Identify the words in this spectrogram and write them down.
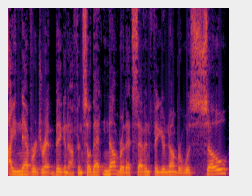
I never dreamt big enough, and so that number, that seven figure number, was so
